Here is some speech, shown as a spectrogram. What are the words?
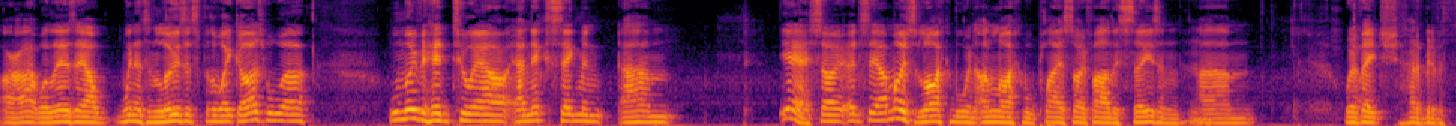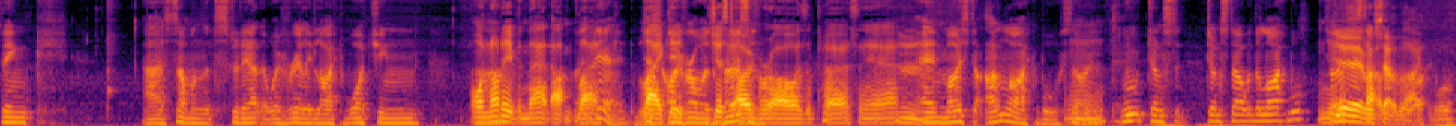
All right. Well, there's our winners and losers for the week, guys. We'll uh, we'll move ahead to our our next segment. Um, yeah. So it's our most likable and unlikable player so far this season. Mm. Um, we've each had a bit of a think. Uh, someone that stood out that we've really liked watching. Or not even that. Um, like yeah, just like it- overall as just a person. overall as a person. Yeah. Mm. and most unlikable. So, we'll, John, st- John, start with the likable. yeah, let's we'll start with the likable. likable.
